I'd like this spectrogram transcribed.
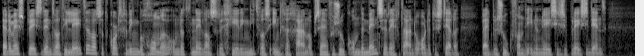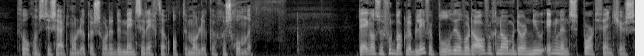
RMS-president Watilete was het kort geding begonnen omdat de Nederlandse regering niet was ingegaan op zijn verzoek om de mensenrechten aan de orde te stellen bij het bezoek van de Indonesische president. Volgens de Zuid-Molukkers worden de mensenrechten op de Molukken geschonden. De Engelse voetbalclub Liverpool wil worden overgenomen door New England Sport Ventures.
